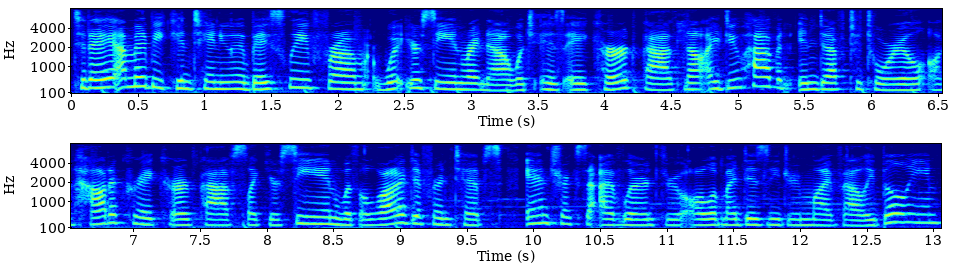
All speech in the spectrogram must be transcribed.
Today I'm going to be continuing basically from what you're seeing right now, which is a curved path. Now I do have an in-depth tutorial on how to create curved paths like you're seeing with a lot of different tips and tricks that I've learned through all of my Disney Dreamlight Valley building.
